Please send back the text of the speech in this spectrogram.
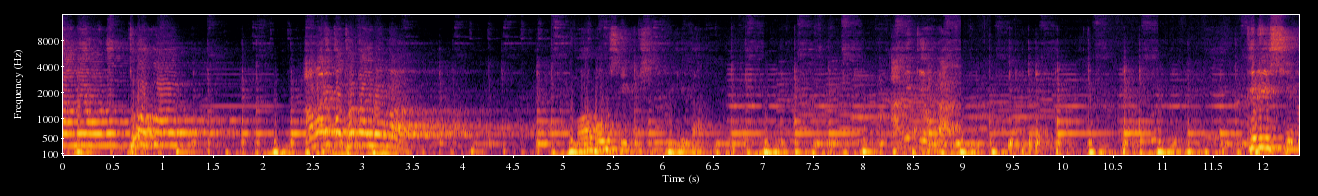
নামে অনন্ত আমার কথা নয় বাবা। মহাপ্রভু শ্রীকৃষ্ণের লীলা আমি কেউ না। কৃষ্ণ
